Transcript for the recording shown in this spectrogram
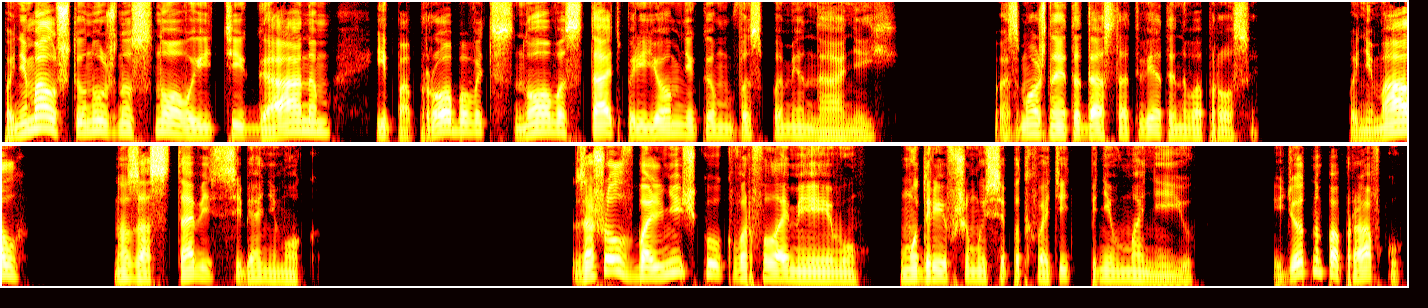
Понимал, что нужно снова идти к Гаанам и попробовать снова стать приемником воспоминаний. Возможно, это даст ответы на вопросы. Понимал, но заставить себя не мог. Зашел в больничку к Варфоломееву, умудрившемуся подхватить пневмонию. Идет на поправку.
